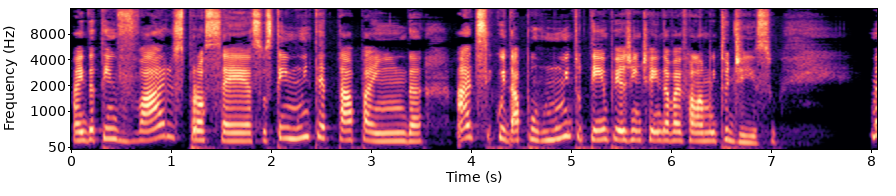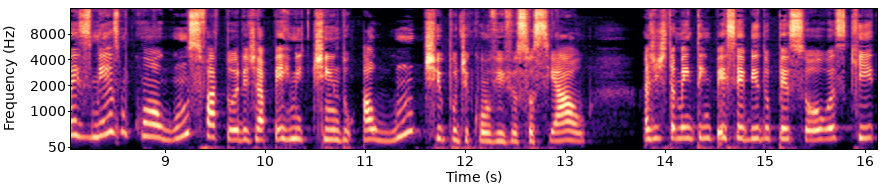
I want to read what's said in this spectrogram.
ainda tem vários processos, tem muita etapa ainda, há de se cuidar por muito tempo e a gente ainda vai falar muito disso. Mas mesmo com alguns fatores já permitindo algum tipo de convívio social, a gente também tem percebido pessoas que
